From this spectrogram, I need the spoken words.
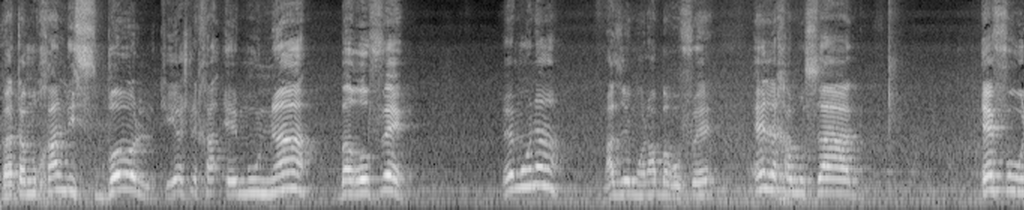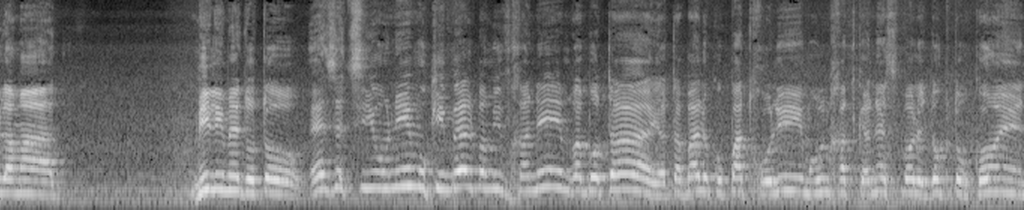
ואתה מוכן לסבול כי יש לך אמונה ברופא אמונה מה זה אמונה ברופא? אין לך מושג איפה הוא למד מי לימד אותו? איזה ציונים הוא קיבל במבחנים, רבותיי? אתה בא לקופת חולים, אומרים לך תכנס פה לדוקטור כהן,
